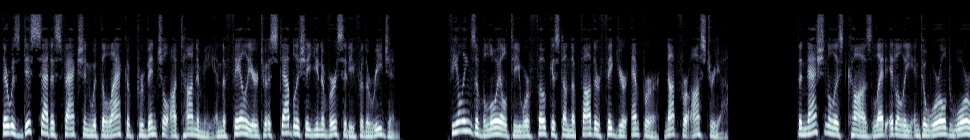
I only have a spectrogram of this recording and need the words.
There was dissatisfaction with the lack of provincial autonomy and the failure to establish a university for the region. Feelings of loyalty were focused on the father figure emperor, not for Austria. The nationalist cause led Italy into World War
